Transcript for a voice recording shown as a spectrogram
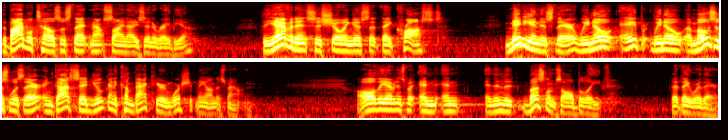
The Bible tells us that Mount Sinai is in Arabia. The evidence is showing us that they crossed. Midian is there. We know, we know uh, Moses was there, and God said, You're going to come back here and worship me on this mountain. All the evidence, but, and, and and then the Muslims all believe that they were there,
